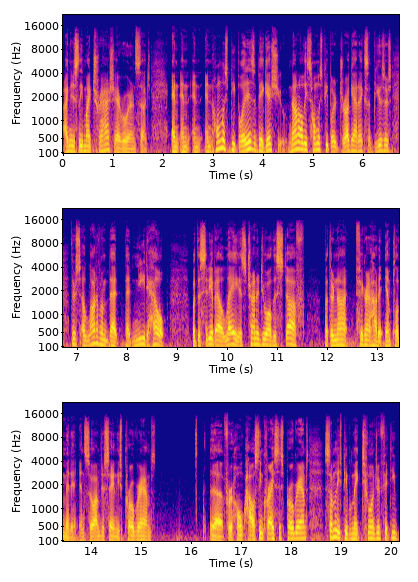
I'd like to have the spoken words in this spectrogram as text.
I can just leave my trash everywhere and such. And, and, and, and homeless people, it is a big issue. Not all these homeless people are drug addicts, abusers. There's a lot of them that, that need help. But the city of LA is trying to do all this stuff, but they're not figuring out how to implement it. And so I'm just saying these programs uh, for home housing crisis programs, some of these people make 250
